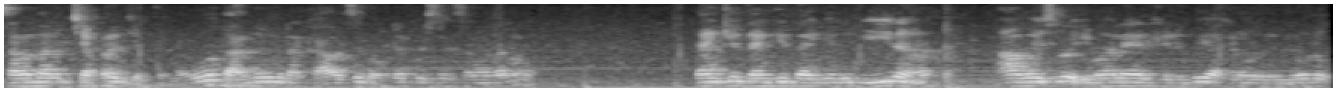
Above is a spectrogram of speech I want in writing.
సమాధానం చెప్పరని చెప్తున్నారు ఓ దాని మీద నాకు కావాల్సిన ఒకటే ప్రశ్నకు సమాధానం. Thank you thank you thank you అని ఈయన ఆ వయసులో హిమాలయానికి వెళ్ళిపోయి అక్కడ రెండు రోజులు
